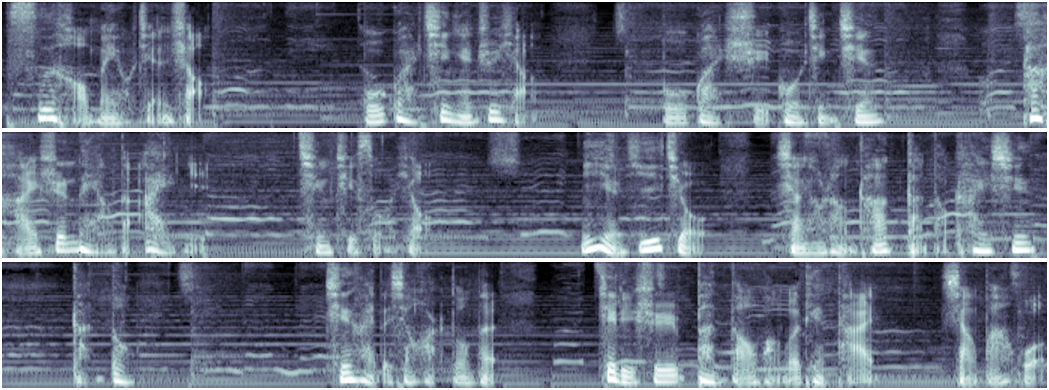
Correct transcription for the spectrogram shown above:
丝毫没有减少。不怪七年之痒，不怪时过境迁，他还是那样的爱你，倾其所有。你也依旧想要让他感到开心、感动。亲爱的小耳朵们，这里是半岛网络电台，想把我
